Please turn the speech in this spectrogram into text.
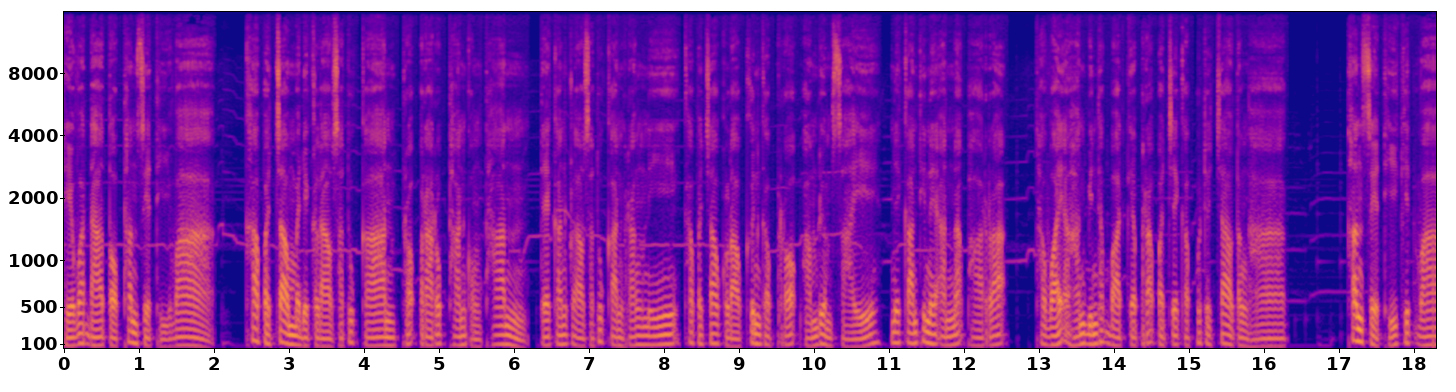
เทวดาตอบท่านเศรษฐีว่า ข้าพเจ้าไม่ได้กล่าวสาธุการเพราะปรารบทานของท่าน แต่การกล่าวสาธุการครั้งนี้ ข้าพเจ้ากล่าวขึ้นก็เพราะความเลื่อมใส ในการที่ในอันนภาระ ถวายอาหารบิณฑบาตแก่พระปัจเจกพุทธเจ้าต่างหาก ท่านเศรษฐีคิดว่า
